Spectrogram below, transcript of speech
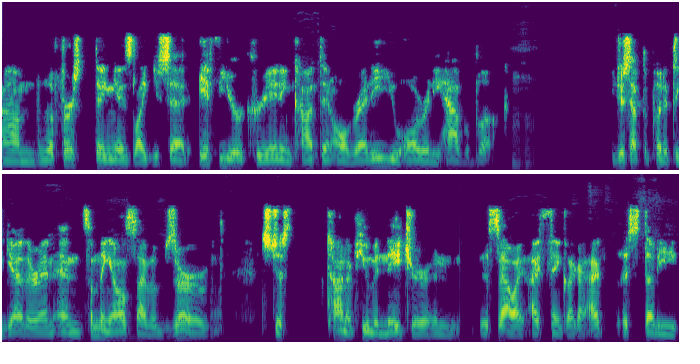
um, the first thing is, like you said, if you're creating content already, you already have a book. Mm-hmm. You just have to put it together. And and something else I've observed, it's just kind of human nature, and this is how I, I think. Like I, I, study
